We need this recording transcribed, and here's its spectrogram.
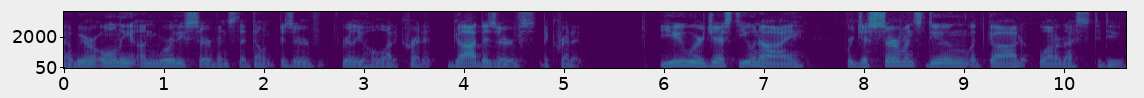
Uh, we are only unworthy servants that don't deserve really a whole lot of credit. God deserves the credit. You were just, you and I, were just servants doing what God wanted us to do.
